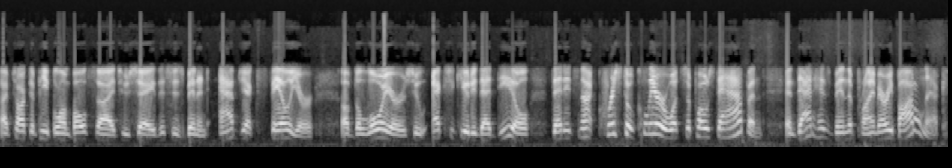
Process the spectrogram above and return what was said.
I've talked to people on both sides who say this has been an abject failure of the lawyers who executed that deal, that it's not crystal clear what's supposed to happen. And that has been the primary bottleneck.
